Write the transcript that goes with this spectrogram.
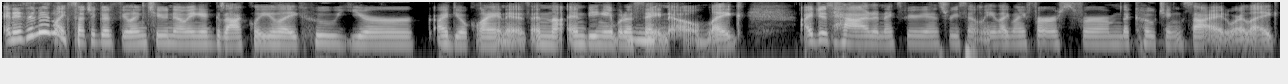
And isn't it like such a good feeling too, knowing exactly like who your ideal client is and not, and being able to mm-hmm. say no. Like I just had an experience recently, like my first from the coaching side, where like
